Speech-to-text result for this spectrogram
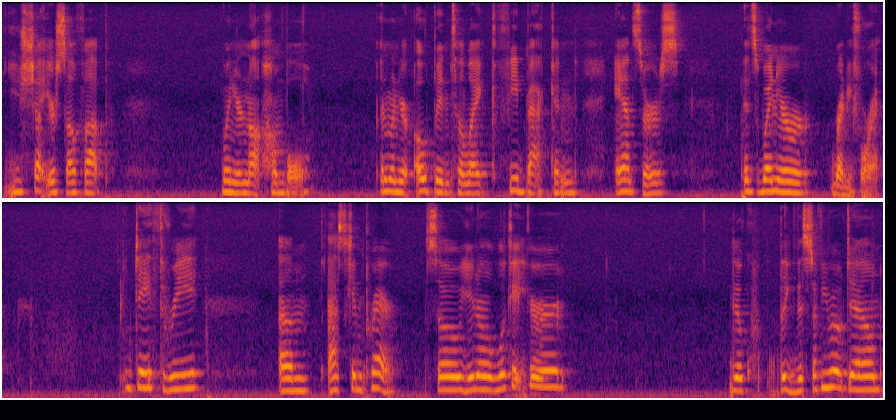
you shut yourself up when you're not humble, and when you're open to like feedback and answers. It's when you're ready for it. Day three, um, ask in prayer. So you know, look at your the like the stuff you wrote down.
